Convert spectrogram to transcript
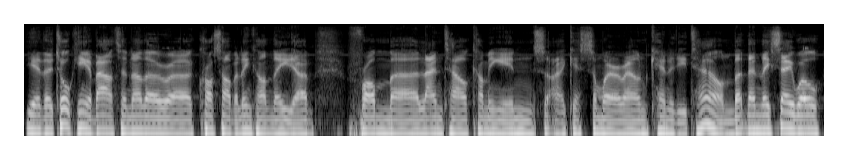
yeah they're talking about another uh, cross harbour link, aren't they? Um, from uh, Lantau coming in, I guess somewhere around Kennedy Town, but then they say, well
